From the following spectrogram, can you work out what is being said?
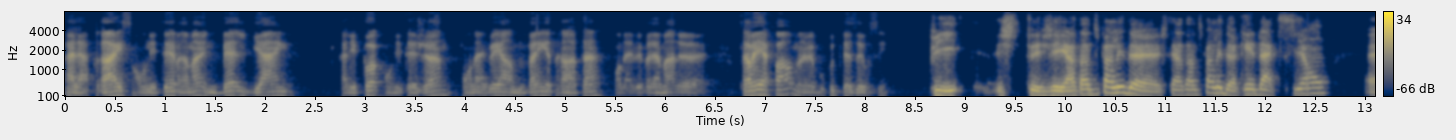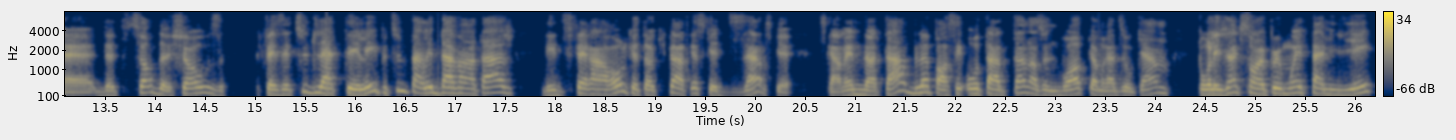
à la presse. On était vraiment une belle gang. À l'époque, on était jeunes. On avait entre 20 et 30 ans. On avait vraiment le. On travaillait fort, mais on avait beaucoup de plaisir aussi. Puis, j'ai entendu parler de. Entendu parler de rédaction, euh, de toutes sortes de choses. Faisais-tu de la télé? Peux-tu me parler davantage des différents rôles que tu as occupés en presque 10 ans? Parce que c'est quand même notable, passer autant de temps dans une boîte comme Radio Cannes. Pour les gens qui sont un peu moins familiers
